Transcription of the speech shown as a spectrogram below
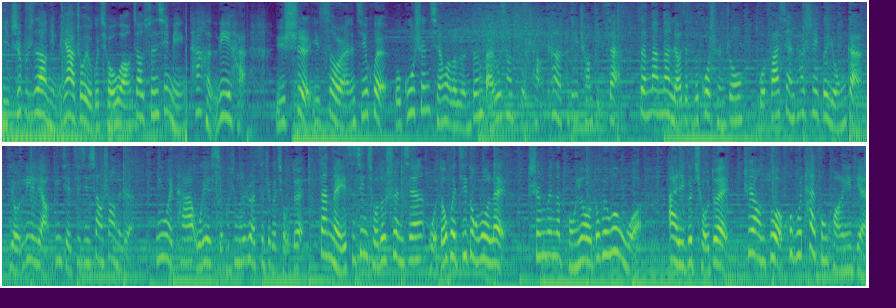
你知不知道你们亚洲有个球王叫孙兴民，他很厉害。”于是，一次偶然的机会，我孤身前往了伦敦白鹿巷球场，看了他的一场比赛。在慢慢了解他的过程中，我发现他是一个勇敢、有力量并且积极向上的人。因为他，我也喜欢上了热刺这个球队。在每一次进球的瞬间，我都会激动落泪。身边的朋友都会问我，爱一个球队这样做会不会太疯狂了一点？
